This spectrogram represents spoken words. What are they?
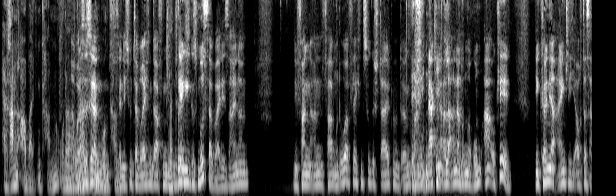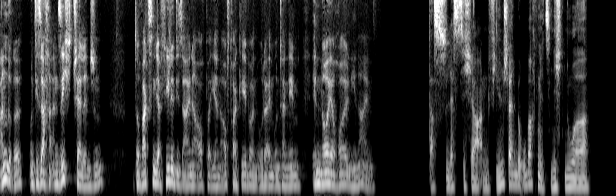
heranarbeiten kann oder Aber das ist ja, wenn ich unterbrechen darf, ein natürlich. gängiges Muster bei Designern. Die fangen an, Farben und Oberflächen zu gestalten und irgendwann Definitiv. merken alle anderen drumherum, ah, okay, die können ja eigentlich auch das andere und die Sache an sich challengen. So wachsen ja viele Designer auch bei ihren Auftraggebern oder im Unternehmen in neue Rollen hinein. Das lässt sich ja an vielen Stellen beobachten, jetzt nicht nur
